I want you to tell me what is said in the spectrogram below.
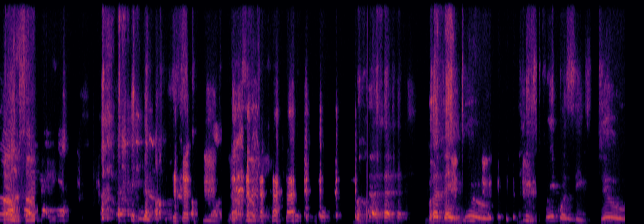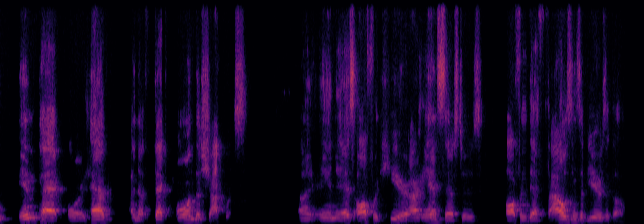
Oh, so but, but they do, these frequencies do impact or have an effect on the chakras. Uh, and as offered here, our ancestors offered that thousands of years ago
